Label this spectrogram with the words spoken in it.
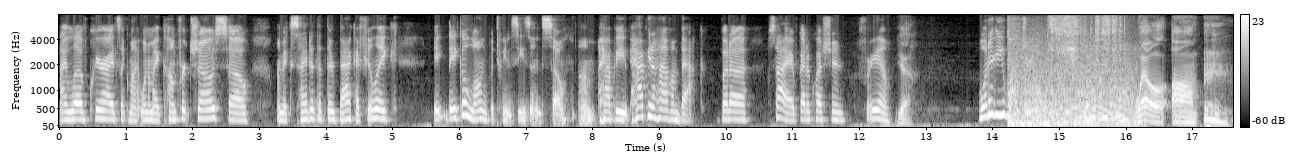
I love Queer Eye. It's like my one of my comfort shows. So I'm excited that they're back. I feel like it, they go long between seasons. So um, happy happy to have them back. But uh, Si, I've got a question for you. Yeah. What are you watching? Well, um,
